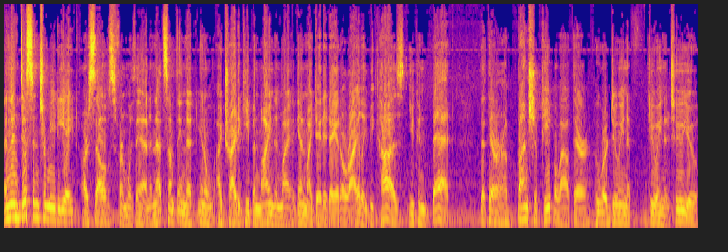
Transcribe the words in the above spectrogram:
And then disintermediate ourselves from within. And that's something that, you know, I try to keep in mind in my, again, my day-to-day at O'Reilly because you can bet that there are a bunch of people out there who are doing it, doing it to you,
